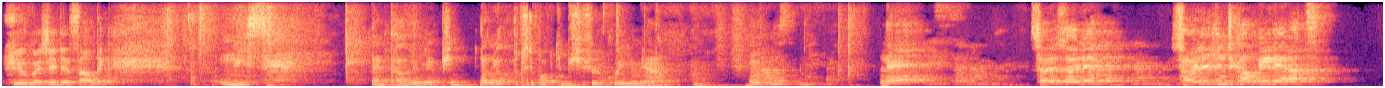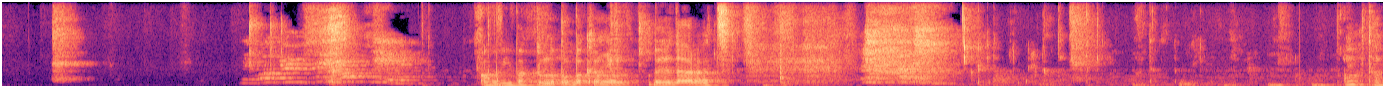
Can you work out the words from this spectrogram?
Yılbaşı hediyesi aldık. Neyse. Ben kahvemi yapayım. Bana yok bu tripod gibi bir şey şöyle koyayım ya. Ne? Söyle söyle. Söyle ikinci kavgayı da yarat. Ay bak bunda bu bakamıyorum. Böyle daha rahat. O hatalı.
